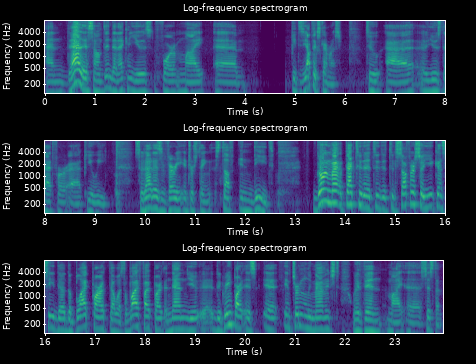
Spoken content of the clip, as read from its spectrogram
and that is something that I can use for my um, PTZ optics cameras to uh, use that for uh, PoE. So that is very interesting stuff indeed. Going back to the to the to the software, so you can see the the black part that was the Wi-Fi part, and then you uh, the green part is uh, internally managed within my uh, system.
